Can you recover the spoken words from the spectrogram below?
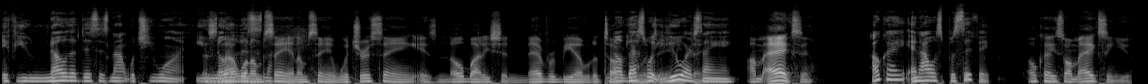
if you know that this is not what you want, you That's know not that what I'm not- saying. I'm saying what you're saying is nobody should never be able to talk. No, that's what into you are saying. I'm asking. Okay, and I was specific. Okay, so I'm asking you.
